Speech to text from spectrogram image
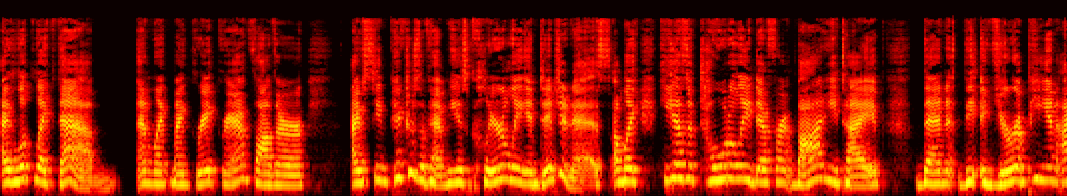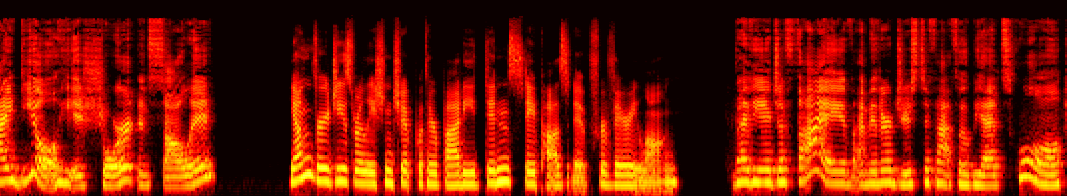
I look like them. And like my great grandfather, I've seen pictures of him. He is clearly indigenous. I'm like, he has a totally different body type than the European ideal. He is short and solid. Young Virgie's relationship with her body didn't stay positive for very long. By the age of five, I'm introduced to fat phobia at school,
